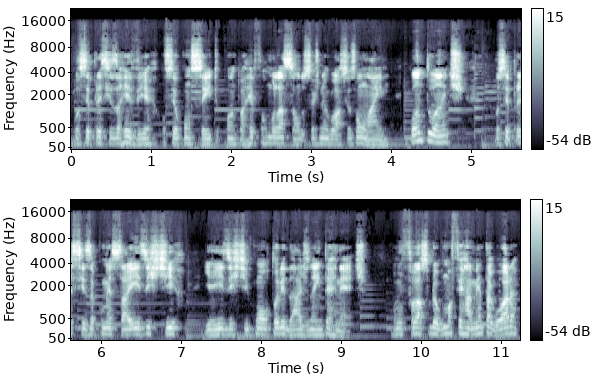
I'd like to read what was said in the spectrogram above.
você precisa rever o seu conceito quanto à reformulação dos seus negócios online. Quanto antes, você precisa começar a existir e a existir com autoridade na internet. Vamos falar sobre alguma ferramenta agora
